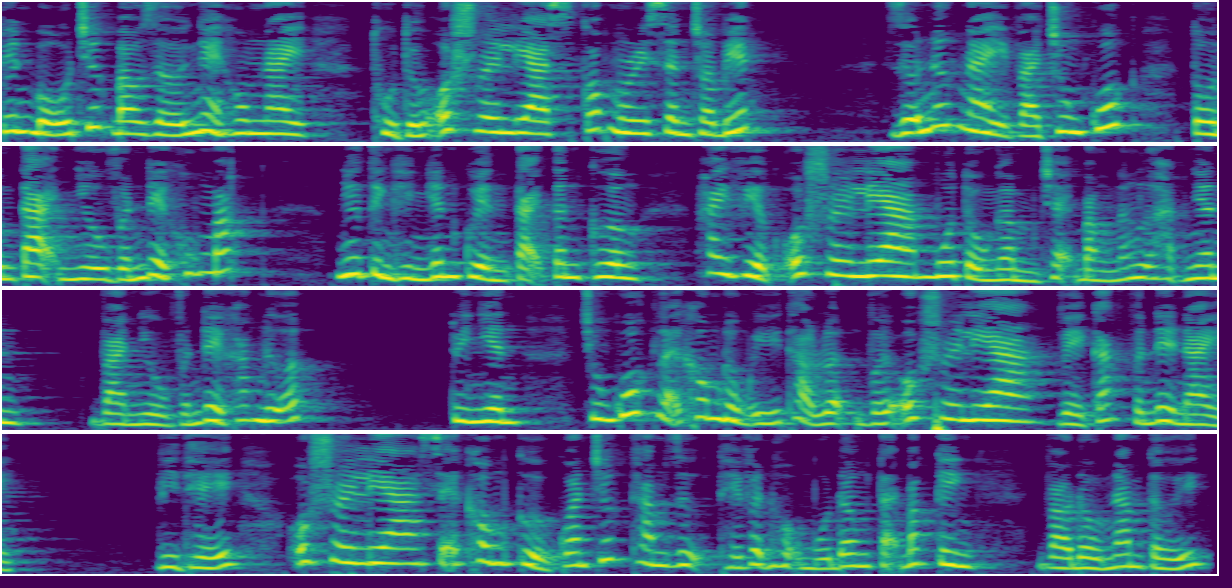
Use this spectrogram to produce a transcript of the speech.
Tuyên bố trước báo giới ngày hôm nay, Thủ tướng Australia Scott Morrison cho biết, giữa nước này và Trung Quốc tồn tại nhiều vấn đề khúc mắc như tình hình nhân quyền tại Tân Cương hay việc Australia mua tàu ngầm chạy bằng năng lượng hạt nhân và nhiều vấn đề khác nữa. Tuy nhiên, Trung Quốc lại không đồng ý thảo luận với Australia về các vấn đề này. Vì thế, Australia sẽ không cử quan chức tham dự Thế vận hội mùa đông tại Bắc Kinh vào đầu năm tới.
